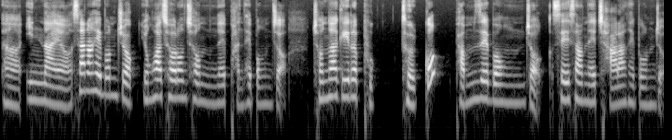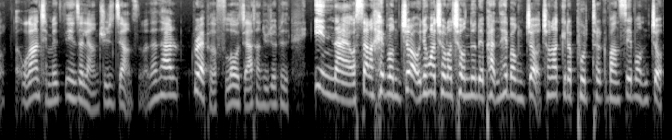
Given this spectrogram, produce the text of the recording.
呃硬奈哦，사랑해본적영화처럼처음에반해본적전화기를붙들고 밤새본 적， 세상에자랑해본 적。 我刚刚前面念这两句是这样子嘛，但是他 rap 的 flow 加上去就是一奶哦，사랑해본 적， 영화처럼처음에반해본 적， 전화기를붙들고밤새본 적，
